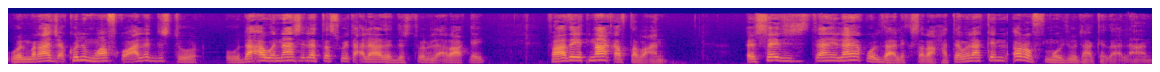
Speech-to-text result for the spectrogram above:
والمراجع كلهم وافقوا على الدستور ودعوا الناس إلى التصويت على هذا الدستور العراقي. فهذا يتناقض طبعا. السيد السيستاني لا يقول ذلك صراحة ولكن عرف موجود هكذا الآن.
